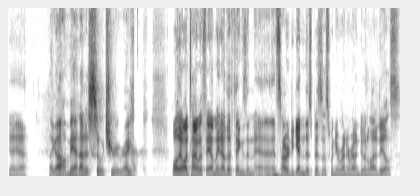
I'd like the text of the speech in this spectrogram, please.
Yeah, yeah. Like, oh man, that is so true, right? Well, they want time with family and other things, and, and it's hard to get in this business when you're running around doing a lot of deals,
